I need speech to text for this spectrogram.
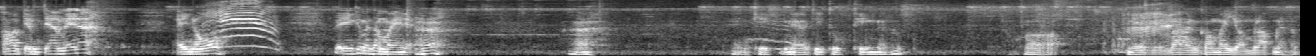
เอาเต็มๆเลยนะ ไอ้โนตัวเองขึ้นมาทำไมเนี่ยฮะฮะแพนเค้กแมวที่ถูกทิ้งนะครับ แล้วก็แมวในบ้านก็ไม่ยอมรับนะครับ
